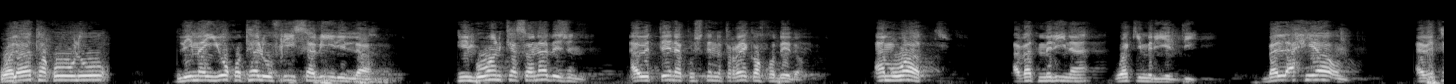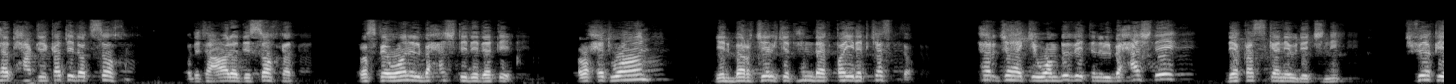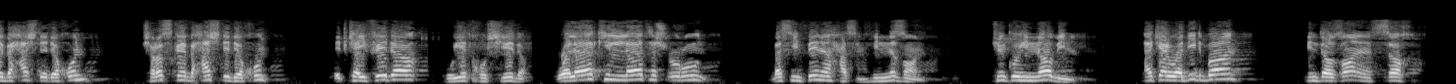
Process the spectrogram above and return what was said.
ولا تقولوا لمن يقتل في سبيل الله. هين بوان كسانا بجن أو التينا كشتن طريقة خديدا. أموات أفت مرينا وكي مريدي بل أحياء أفت هاد حقيقة دا تصاخ ودي تعالى دي صاخت رسقوان البحشت دي داتي روحتوان يدبرجل كت هندك طيرة كسته هر جهة كي وان بفتن البحشت دي قسكني وديتشني شفيقي بحشت دي خون شرسقي بحشت دي خون اتكيفيدا ويدخشيدا ولكن لا تشعرون. بس بينا حسن هي النظام شنكو هي النابين اكر وديد بان من دوزان الساخت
